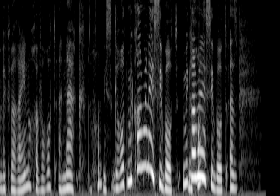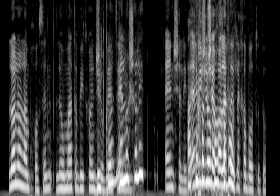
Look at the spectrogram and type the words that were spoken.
וכבר ראינו חברות ענק נכון. נסגרות מכל מיני סיבות, מכל נכון. מיני סיבות. אז לא לעולם חוסן, לעומת הביטקוין שהוא ביטקוין, בעצם... אין לו שליט, אין שליט, אין מישהו לא יכול שיכול. להחליט לכבות אותו.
